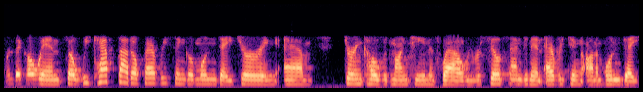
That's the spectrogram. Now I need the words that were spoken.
when they go in. So we kept that up every single Monday during um, during COVID nineteen as well. We were still sending in everything on a Monday,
